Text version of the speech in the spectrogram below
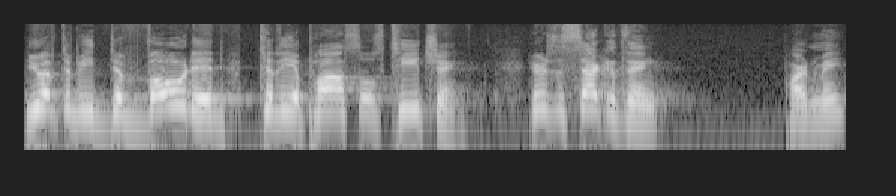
You have to be devoted to the apostles' teaching. Here's the second thing Pardon me?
